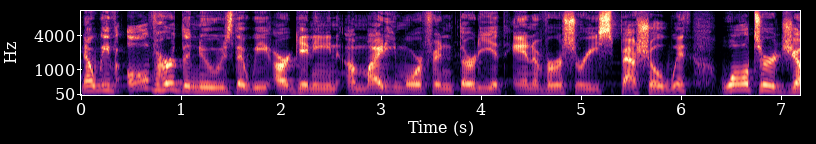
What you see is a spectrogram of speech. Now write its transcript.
Now, we've all heard the news that we are getting a Mighty Morphin 30th anniversary special with Walter Jones,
